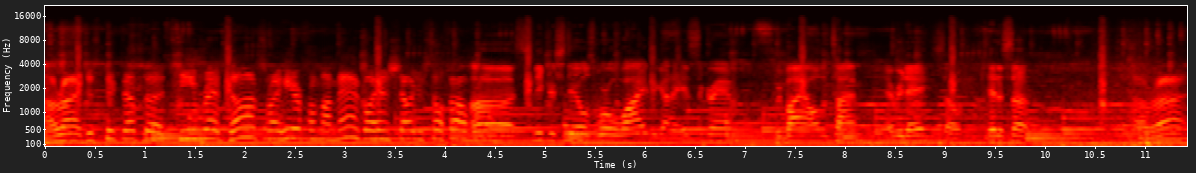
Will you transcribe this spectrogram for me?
All right, just picked up the Team Red Dunks right here from my man. Go ahead and shout yourself out. bro. Uh, sneaker steals worldwide. We got an Instagram. We buy it all the time, every day. So hit us up. All right,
